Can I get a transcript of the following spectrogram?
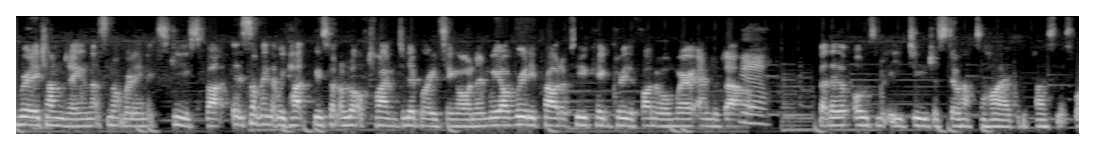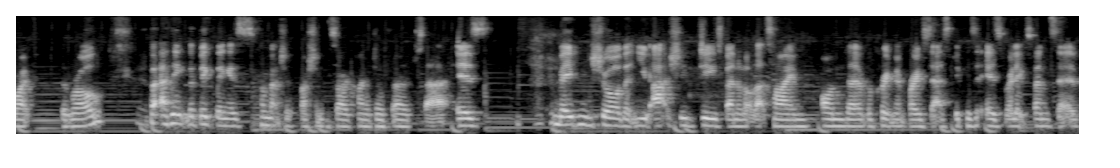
really challenging, and that's not really an excuse, but it's something that we've had we spent a lot of time deliberating on, and we are really proud of who came through the funnel and where it ended up. Yeah. but they ultimately do just still have to hire the person that's right for the role. Yeah. But I think the big thing is, come back to your question, sorry, I kind of diverged there, is making sure that you actually do spend a lot of that time on the recruitment process because it is really expensive.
